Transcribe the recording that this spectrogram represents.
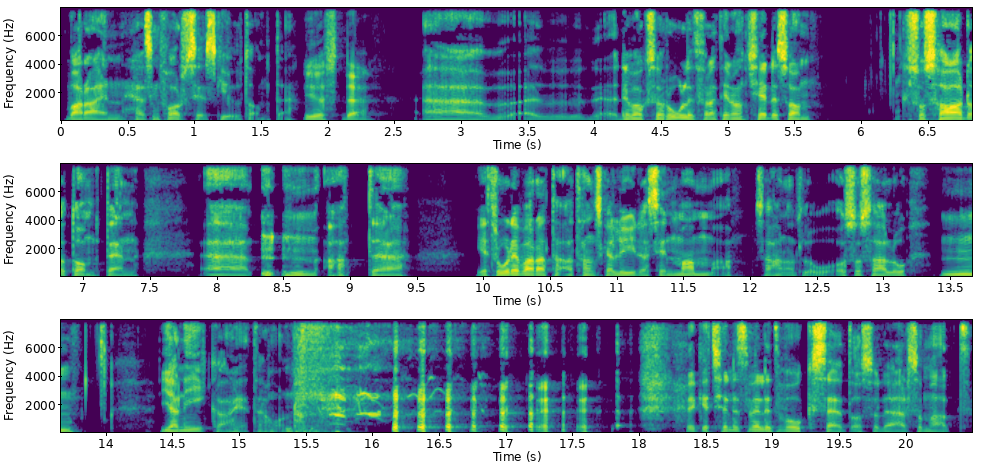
vara en helsingforsisk jultomte. Just det. Eh, det var också roligt för att i något skede så, så sa då tomten eh, att eh, jag tror det var att, att han ska lyda sin mamma, sa han åt Lo. Och så sa Lo mm, Janika heter hon. Vilket kändes väldigt vuxet och sådär som att,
